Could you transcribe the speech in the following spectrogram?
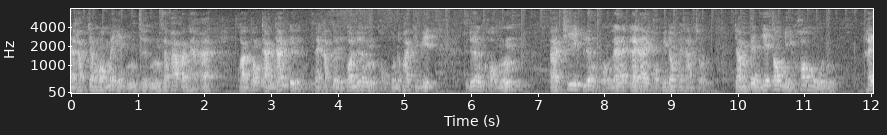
นะครับ จะมองไม่เห็นถึงสภาพปัญหาความต้องการด้านอื่นนะครับ โดยเฉพาะเรื่องของคุณภาพชีวิต เรื่องของอาชีพเรื่องของรายได้ของพี่น้องประชาชนจำเป็นที่ต้องมีข้อมูลให้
